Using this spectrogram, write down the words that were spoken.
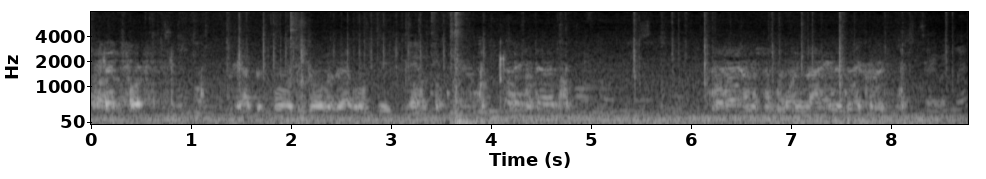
It's a lady at 46 South Road. 46 South Road. Station one call, retone that please. Ten four. Captain four to go to that location one nine, is that correct?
